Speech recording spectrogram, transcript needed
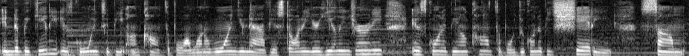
In the beginning, it's going to be uncomfortable. I'm going to warn you now. If you're starting your healing journey, it's going to be uncomfortable. You're going to be shedding some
